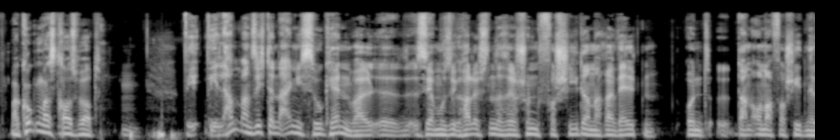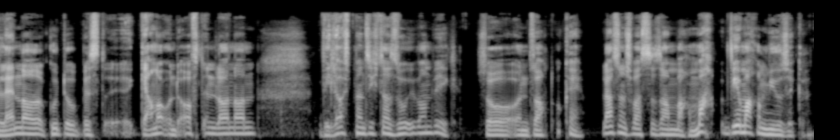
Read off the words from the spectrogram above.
mal gucken, was draus wird. Hm. Wie, wie lernt man sich denn eigentlich so kennen? Weil äh, sehr musikalisch sind das ja schon verschiedenere Welten und äh, dann auch noch verschiedene Länder. Gut, du bist äh, gerne und oft in London. Wie läuft man sich da so über den Weg? So und sagt, okay, lass uns was zusammen machen. Mach, wir machen Musical.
